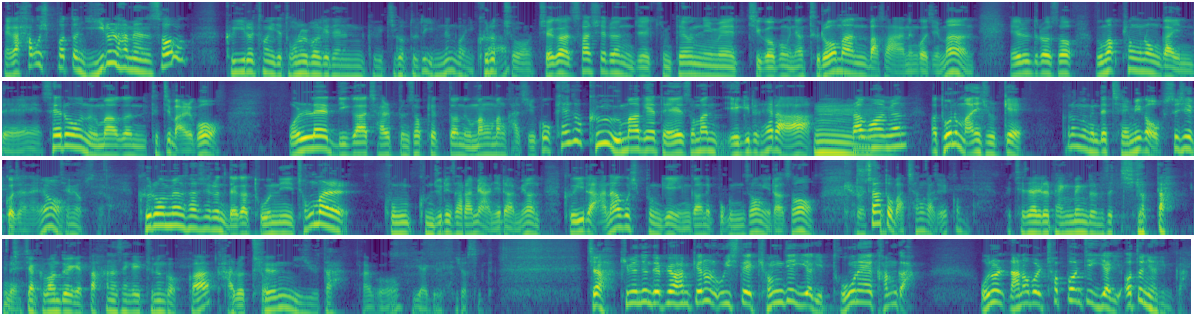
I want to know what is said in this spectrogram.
내가 하고 싶었던 일을 하면서 그 일을 통해 이제 돈을 벌게 되는 그 직업들도 있는 거니까. 그렇죠. 제가 사실은 이제 김태훈님의 직업은 그냥 들어만 봐서 아는 거지만 예를 들어서 음악 평론가인데 새로운 음악은 듣지 말고 원래 네가 잘 분석했던 음악만 가지고 계속 그 음악에 대해서만 얘기를 해라. 음. 라고 하면 아, 돈은 많이 줄게. 그러면 근데 재미가 없으실 거잖아요. 재미없어요. 그러면 사실은 내가 돈이 정말 굶, 굶주린 사람이 아니라면 그 일을 안 하고 싶은 게 인간의 본성이라서 투자도 마찬가지일 겁니다. 제자리를 뱅뱅 돌면서 지겹다. 네. 직장 그만둬야겠다 하는 생각이 드는 것과 같은 그렇죠. 이유다라고 이야기를 해주셨습니다. 자, 김현준 대표와 함께는 우리 시대의 경제 이야기, 돈의 감각. 오늘 나눠볼 첫 번째 이야기 어떤 이야기입니까?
